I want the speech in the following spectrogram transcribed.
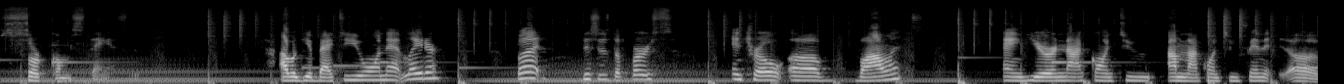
circumstances. I will get back to you on that later, but this is the first intro of violence and you're not going to i'm not going to finish uh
